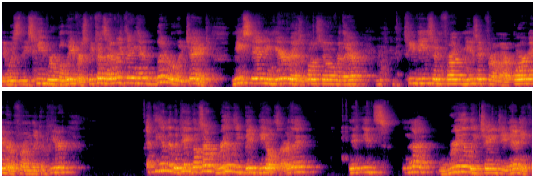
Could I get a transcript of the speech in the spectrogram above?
it was these Hebrew believers because everything had literally changed. Me standing here as opposed to over there, TVs in front, music from our organ or from the computer. At the end of the day, those aren't really big deals, are they? It, it's not really changing anything.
